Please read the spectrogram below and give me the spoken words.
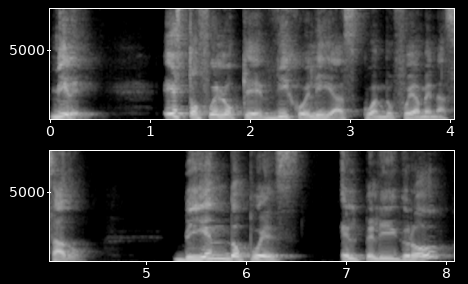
Mire, esto fue lo que dijo Elías cuando fue amenazado. Viendo pues el peligro,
